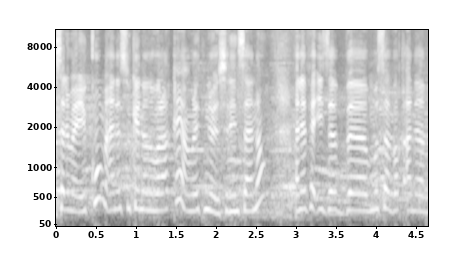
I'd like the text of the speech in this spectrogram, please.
السلام عليكم أنا سكينة الوراقي عمري 22 سنة. أنا فائزة بمسابقة أنا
